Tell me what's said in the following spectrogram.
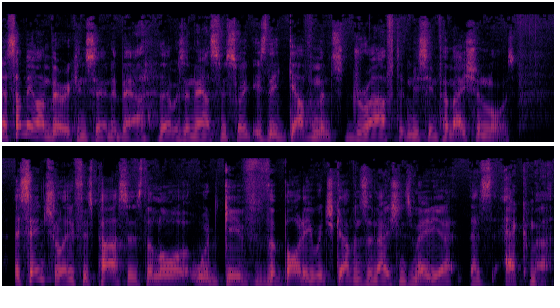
Now, something I'm very concerned about that was announced this week is the government's draft misinformation laws. Essentially, if this passes, the law would give the body which governs the nation's media, that's ACMA,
